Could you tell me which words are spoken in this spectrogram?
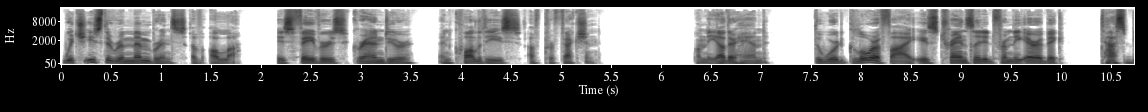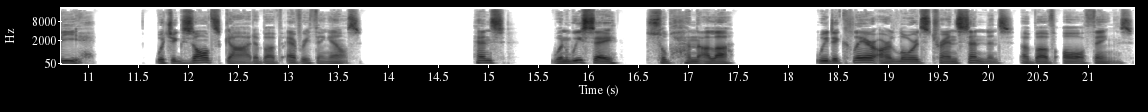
which is the remembrance of Allah, His favors, grandeur, and qualities of perfection. On the other hand, the word glorify is translated from the Arabic tasbih, which exalts God above everything else. Hence, when we say Subhanallah, we declare our Lord's transcendence above all things.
